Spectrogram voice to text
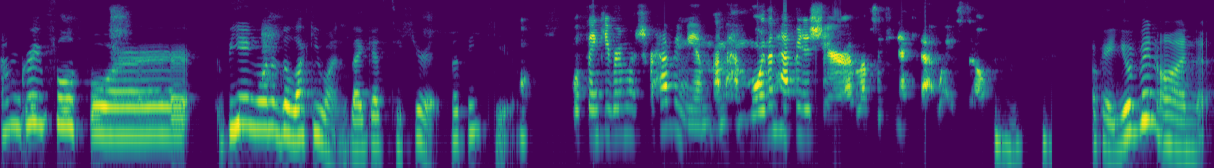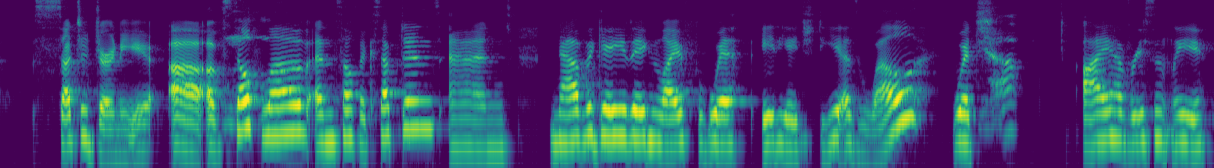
I'm grateful for being one of the lucky ones that gets to hear it. So thank you. Well, thank you very much for having me. I'm, I'm more than happy to share. I love to connect that way. So. Mm-hmm. mm-hmm. Okay, you've been on such a journey uh, of self love and self acceptance and navigating life with ADHD as well, which yeah. I have recently.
